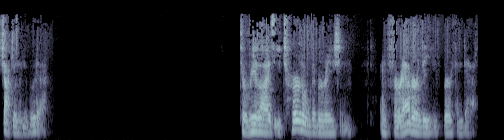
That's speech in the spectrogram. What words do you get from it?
Shakyamuni Buddha. To realize eternal liberation and forever leave birth and death.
